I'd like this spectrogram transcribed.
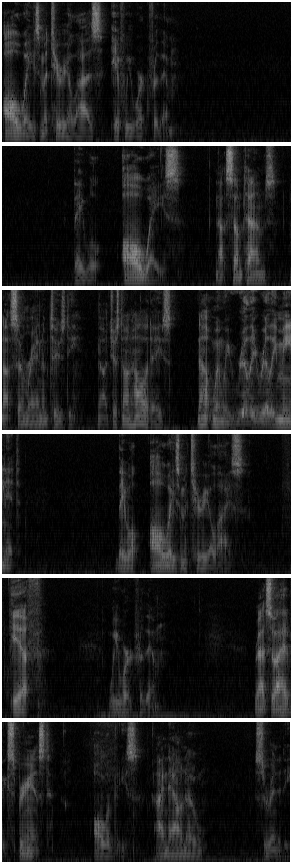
always materialize if we work for them. They will always, not sometimes, not some random Tuesday, not just on holidays, not when we really, really mean it. They will always materialize if we work for them. Right, so I have experienced all of these. I now know serenity.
